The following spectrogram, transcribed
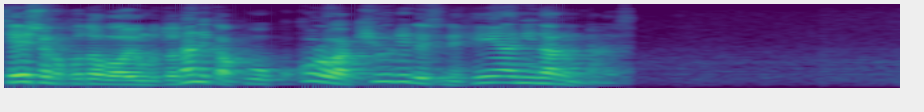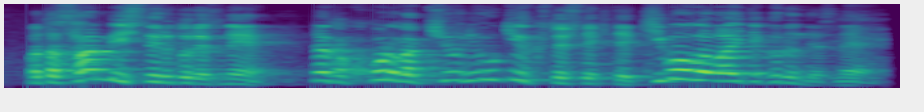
聖書の言葉を読むと何かこう心が急にですね平安になるんです。また賛美してるとですね、なんか心が急にウキウキとしてきて希望が湧いてくるんですね。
